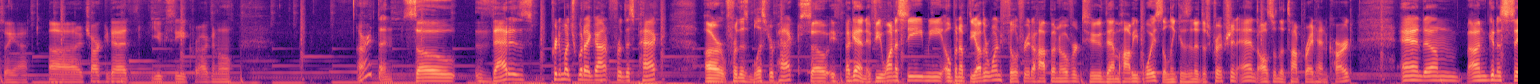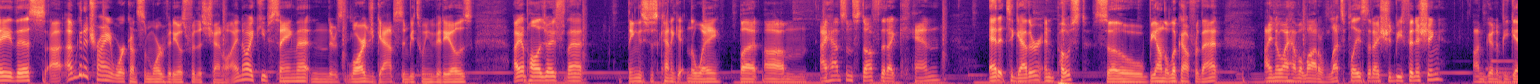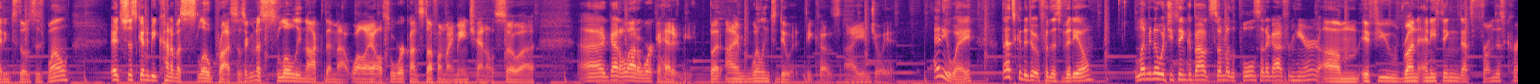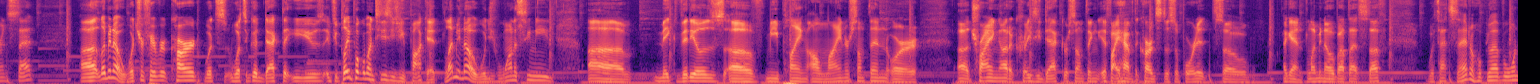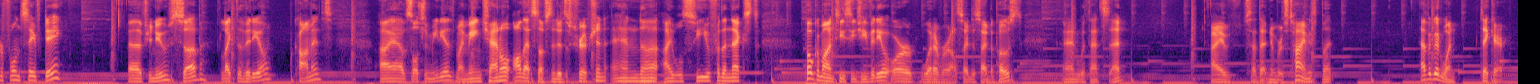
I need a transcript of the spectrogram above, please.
So yeah. Uh Charcadet, Uxie, Cryogonal. Alright then, so that is pretty much what I got for this pack, or for this blister pack. So if again, if you want to see me open up the other one, feel free to hop on over to Them Hobby Boys. The link is in the description and also in the top right hand card. And um, I'm gonna say this, I'm gonna try and work on some more videos for this channel. I know I keep saying that and there's large gaps in between videos. I apologize for that. Things just kind of get in the way, but um, I have some stuff that I can edit together and post, so be on the lookout for that. I know I have a lot of Let's Plays that I should be finishing. I'm going to be getting to those as well. It's just going to be kind of a slow process. I'm going to slowly knock them out while I also work on stuff on my main channel. So uh, I've got a lot of work ahead of me, but I'm willing to do it because I enjoy it. Anyway, that's going to do it for this video. Let me know what you think about some of the pulls that I got from here. Um, if you run anything that's from this current set, Uh, let me know what's your favorite card. What's what's a good deck that you use? If you play Pokemon TCG Pocket, let me know. Would you want to see me uh, make videos of me playing online or something, or uh, trying out a crazy deck or something? If I have the cards to support it. So again, let me know about that stuff. With that said, I hope you have a wonderful and safe day. Uh, if you're new, sub, like the video, comment. I have social medias, my main channel, all that stuff's in the description, and uh, I will see you for the next Pokemon TCG video or whatever else I decide to post. And with that said, I've said that numerous times, but have a good one. Take care.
